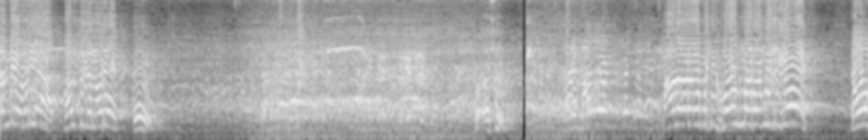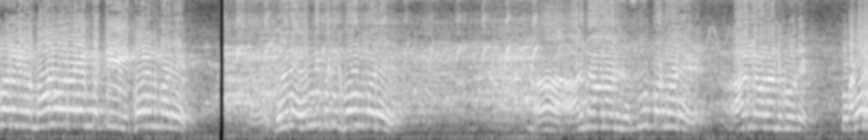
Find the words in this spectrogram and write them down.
தம்பி வாழ்த்துக்கள் ஒரு மாதவராயன்பட்டி கோயில் மாடு வந்துட்டு இருக்கு கவனமாடுங்க மாதவராயன்பட்டி கோயில் மாடு வெள்ளிப்பட்டி கோயில் மாடு அருமையா விளையாடுது சூப்பர் மாடு. அருமையா விளையாண்டு போகுது. மாடு.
